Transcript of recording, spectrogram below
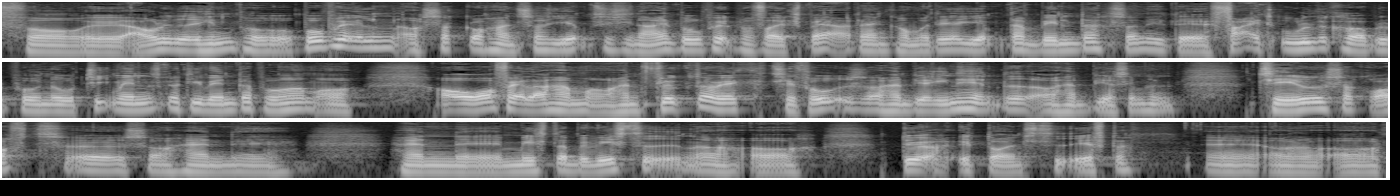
får øh, afleveret hende på bopælen, og så går han så hjem til sin egen bopæl på Frederiksberg, og da han kommer der hjem, der venter sådan et øh, fejt ulvekobbel på nogle 10 mennesker, de venter på ham og, og overfalder ham, og han flygter væk til fods, og han bliver indhentet, og han bliver simpelthen tævet så groft, øh, så han, øh, han øh, mister bevidstheden og, og dør et døgns tid efter. Øh, og, og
